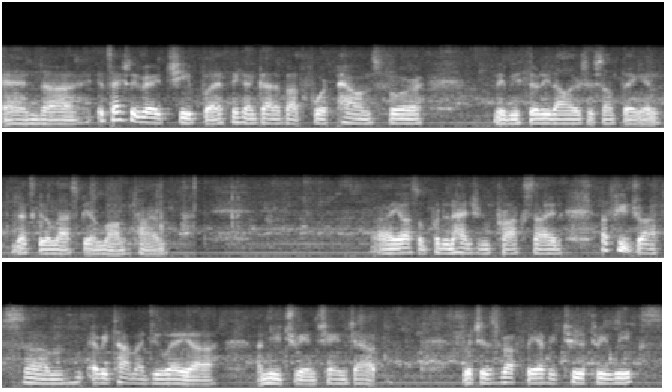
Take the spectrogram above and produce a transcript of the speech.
and uh, it's actually very cheap but I think I got about four pounds for maybe $30 or something and that's going to last me a long time. I also put in hydrogen peroxide a few drops um, every time I do a, uh, a nutrient change out which is roughly every two to three weeks.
